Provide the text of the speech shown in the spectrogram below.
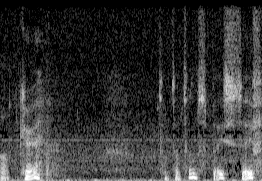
Okay. Space save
